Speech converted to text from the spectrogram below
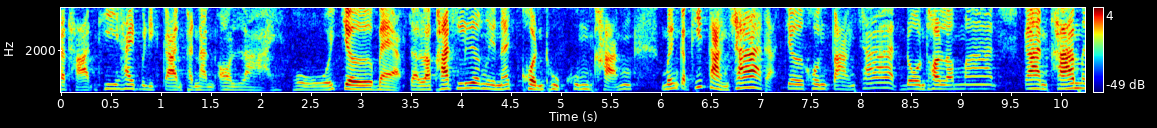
สถานที่ให้บริการพนันออนไลน์โหยเจอแบบสารพัดเรื่องเลยนะ คนถูกคุมขัง เหมือนกับที่ต่างชาติอะเจอคนต่างชาติ โดนทรมาน การค้าม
